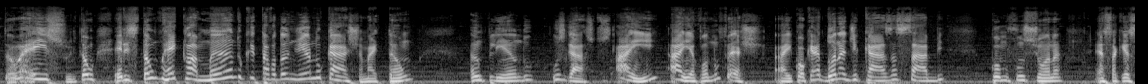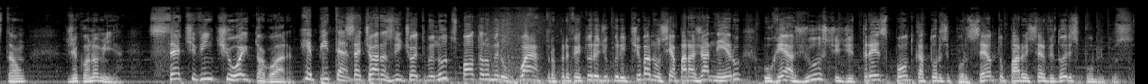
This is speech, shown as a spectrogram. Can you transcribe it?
Então é isso. Então, eles estão reclamando que estava dando dinheiro no caixa, mas estão ampliando os gastos. Aí, aí a conta não fecha. Aí qualquer dona de casa sabe como funciona essa questão de economia. 7h28 agora. Repita. 7 horas 28 minutos, pauta número 4. A Prefeitura de Curitiba anuncia para janeiro o reajuste de 3,14% para os servidores públicos.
